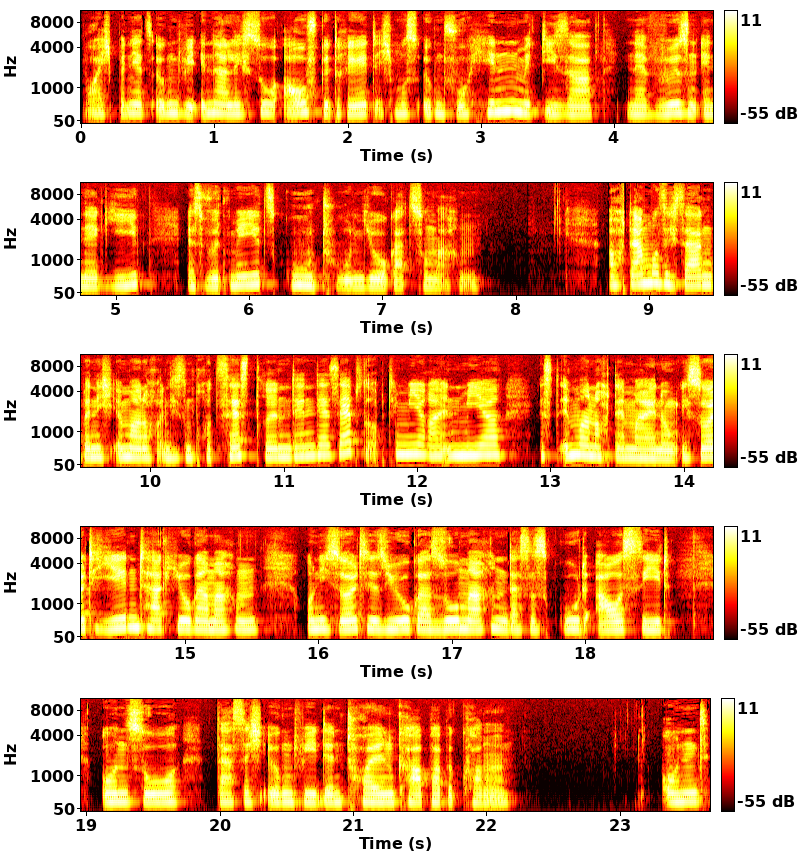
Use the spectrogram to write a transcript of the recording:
boah, ich bin jetzt irgendwie innerlich so aufgedreht, ich muss irgendwo hin mit dieser nervösen Energie. Es wird mir jetzt gut tun, Yoga zu machen. Auch da muss ich sagen, bin ich immer noch in diesem Prozess drin, denn der Selbstoptimierer in mir ist immer noch der Meinung, ich sollte jeden Tag Yoga machen und ich sollte Yoga so machen, dass es gut aussieht und so, dass ich irgendwie den tollen Körper bekomme. Und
